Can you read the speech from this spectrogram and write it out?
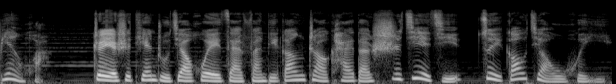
变化。这也是天主教会在梵蒂冈召开的世界级最高教务会议。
